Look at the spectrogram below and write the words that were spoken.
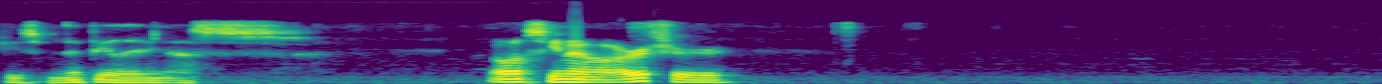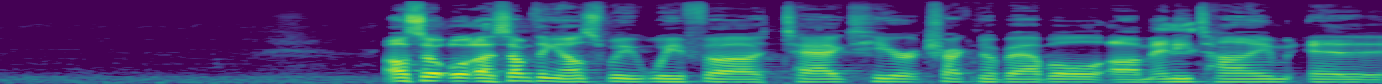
She's manipulating us. Oh, see now, Archer. Also, uh, something else we, we've uh, tagged here at. Um, anytime a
